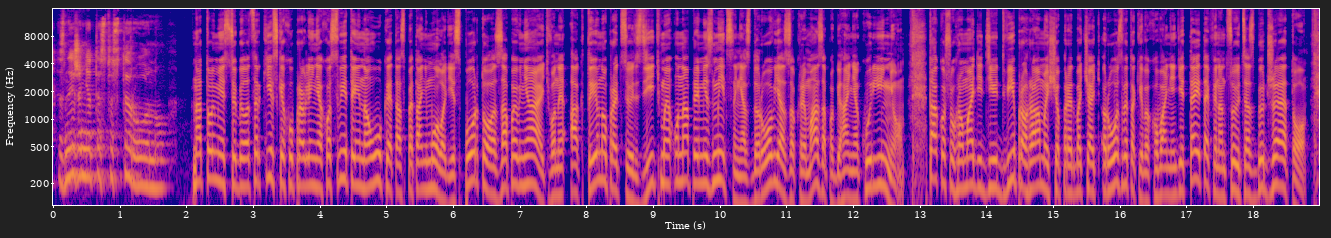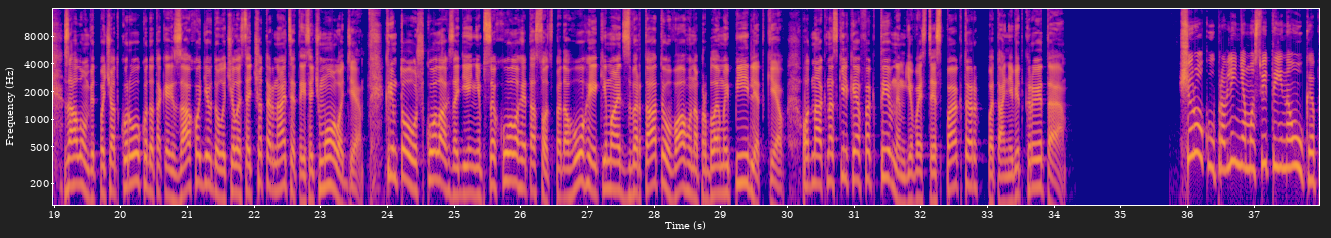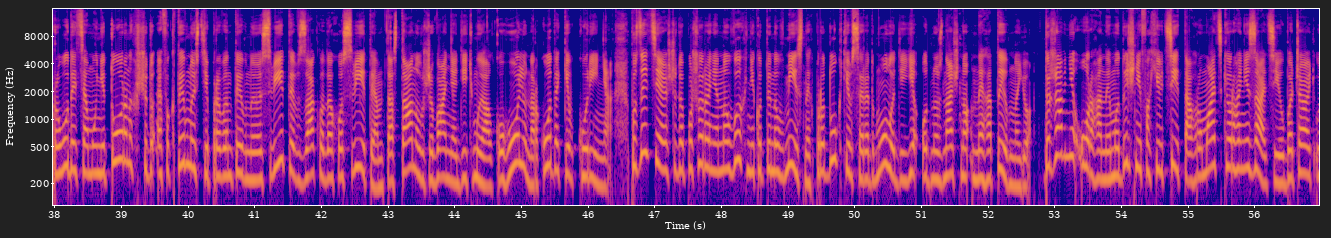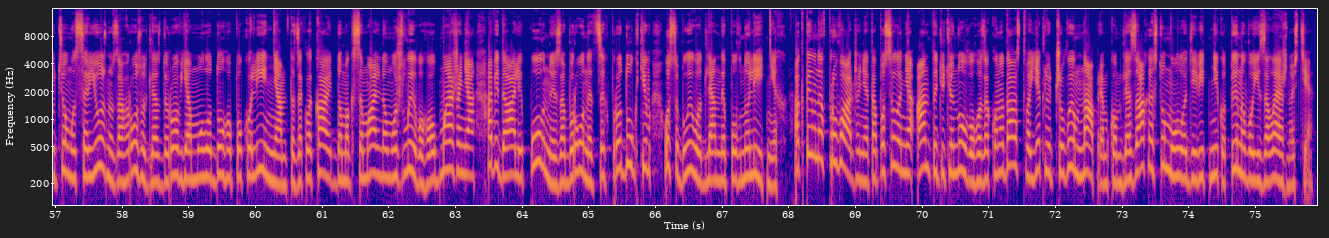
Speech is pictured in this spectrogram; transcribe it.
зниження тестостерону. Натомість у білоцерківських управліннях освіти і науки та з питань молоді спорту запевняють, вони активно працюють з дітьми у напрямі зміцнення здоров'я, зокрема запобігання курінню. Також у громаді діють дві програми, що передбачають розвиток і виховання дітей та фінансуються з бюджету. Загалом від початку року до таких заходів долучилося 14 тисяч молоді. Крім того, у школах задіяні психологи та соцпедагоги, які мають звертати увагу на проблеми підлітків. Однак наскільки ефективним є весь цей спектр, питання відкрите. Щороку управлінням освіти і науки проводиться моніторинг щодо ефективності превентивної освіти в закладах освіти та стану вживання дітьми алкоголю, наркотиків, куріння. Позиція щодо поширення нових нікотиновмісних продуктів серед молоді є однозначно негативною. Державні органи, медичні фахівці та громадські організації вбачають у цьому серйозну загрозу для здоров'я молодого покоління та закликають до максимально можливого обмеження, а в ідеалі повної заборони цих продуктів, особливо для неповнолітніх. Активне впровадження та посилення антитютюнового законодавства є ключовим напрямком для захисту молоді від нікотинової залежності.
